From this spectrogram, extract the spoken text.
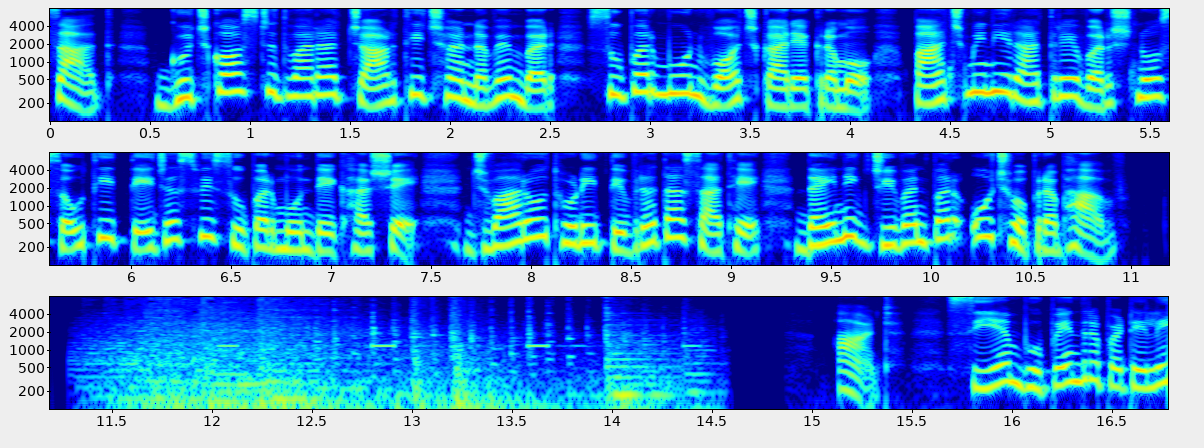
સાત, ગુજકોસ્ટ દ્વારા ચારથી છ નવેમ્બર સુપરમૂન વોચ કાર્યક્રમો. પાંચમીની રાત્રે વર્ષનો સૌથી તેજસ્વી સુપરમૂન દેખાશે. જ્વારો થોડી તીવ્રતા સાથે, દૈનિક જીવન પર ઓછો પ્રભાવ. આઠ, સીએમ ભૂપેન્દ્ર પટેલે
